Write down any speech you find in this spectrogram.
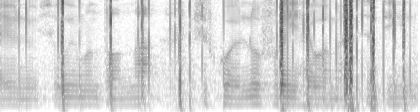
ayaynu isugu iman doonaa shirku waa inoo furan yahay waa mahadsantihiin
